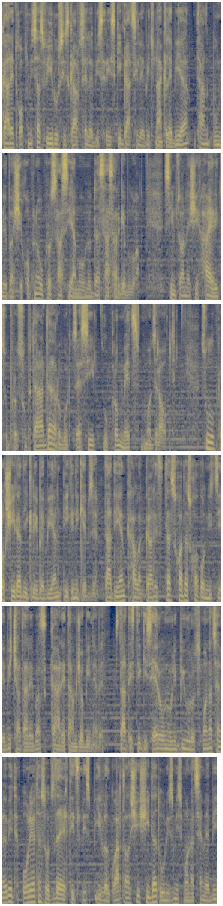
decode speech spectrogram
გარეთ ყოფნისას ვირუსის გავრცელების რისკი გაცილებით ნაკლებია, თან ბუნებაში ყოფნა უფრო სასიამოვნო და სასარგებლოა. სიმწვანეში ჰაერიც უფრო სუფთაა და როგორც წესი, უფრო მეც მოძრაობთ. სულ უფრო ხშირად იკრიბებიან პიკნიკებზე, დადიან ქალაქგარეთ და სხვადასხვა ღონისძიების ჩატარებას გარეთ ამჯობინებენ. სტატისტიკის ეროვნული ბიუროს მონაცემებით 2021 წლის პირველ კვარტალში შიდა ტურიზმის მონაცემები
